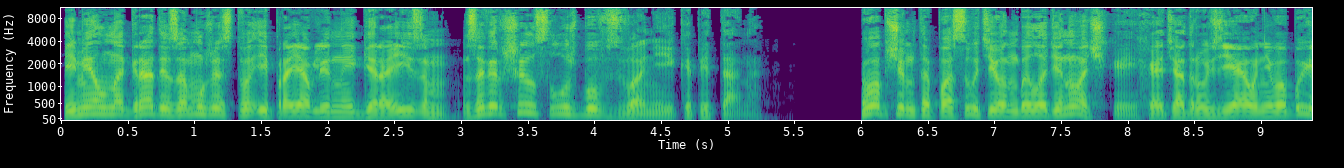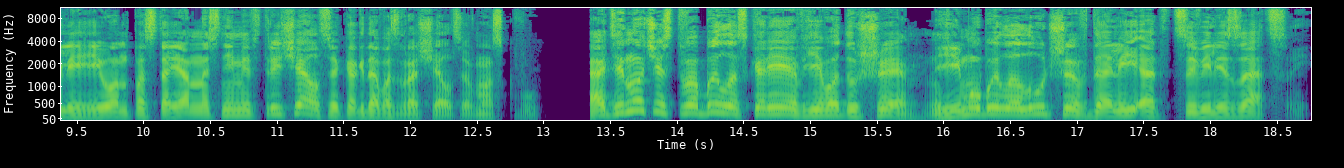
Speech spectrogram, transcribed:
имел награды за мужество и проявленный героизм, завершил службу в звании капитана. В общем-то, по сути, он был одиночкой, хотя друзья у него были, и он постоянно с ними встречался, когда возвращался в Москву. Одиночество было скорее в его душе, ему было лучше вдали от цивилизации.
